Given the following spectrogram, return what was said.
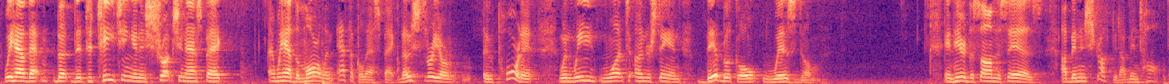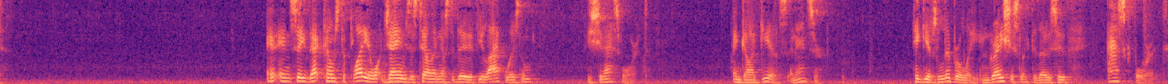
we have that the, the, the teaching and instruction aspect, and we have the moral and ethical aspect. Those three are important when we want to understand biblical wisdom. And here the psalmist says, I've been instructed, I've been taught. And, and, see, that comes to play in what James is telling us to do. If you lack wisdom, you should ask for it. And God gives an answer. He gives liberally and graciously to those who ask for it.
